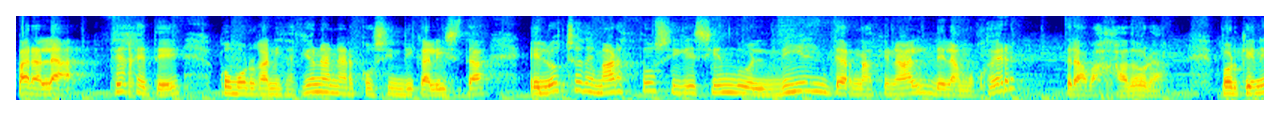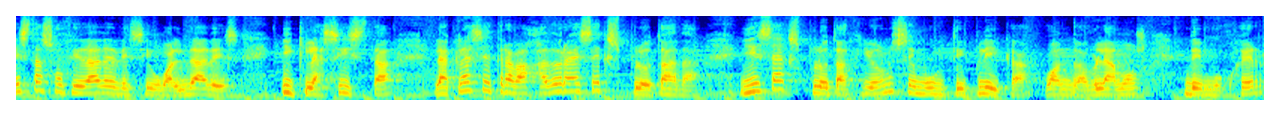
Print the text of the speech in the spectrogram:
Para la CGT, como organización anarcosindicalista, el 8 de marzo sigue siendo el Día Internacional de la Mujer trabajadora, porque en esta sociedad de desigualdades y clasista, la clase trabajadora es explotada y esa explotación se multiplica cuando hablamos de mujer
